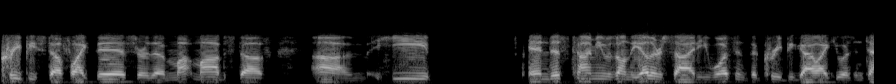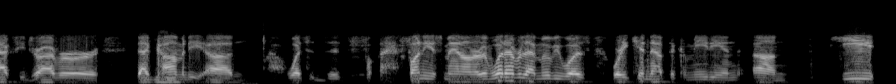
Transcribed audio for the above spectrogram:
creepy stuff like this or the mob stuff. Um, he and this time he was on the other side. He wasn't the creepy guy like he was in Taxi Driver or that mm-hmm. comedy. Uh, what's it, the funniest man on earth? Whatever that movie was where he kidnapped the comedian. Um, he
